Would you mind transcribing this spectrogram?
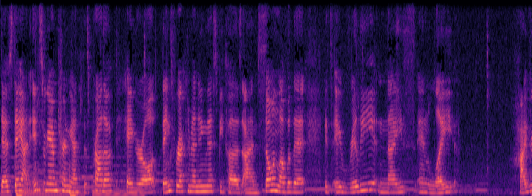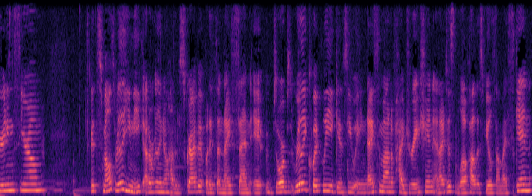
DevStay on Instagram turned me onto this product. Hey girl, thanks for recommending this because I'm so in love with it. It's a really nice and light hydrating serum. It smells really unique. I don't really know how to describe it, but it's a nice scent. It absorbs really quickly. It gives you a nice amount of hydration, and I just love how this feels on my skin.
